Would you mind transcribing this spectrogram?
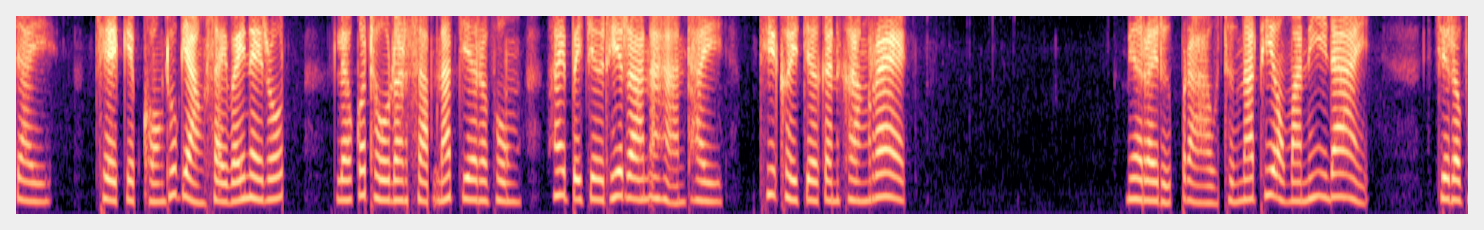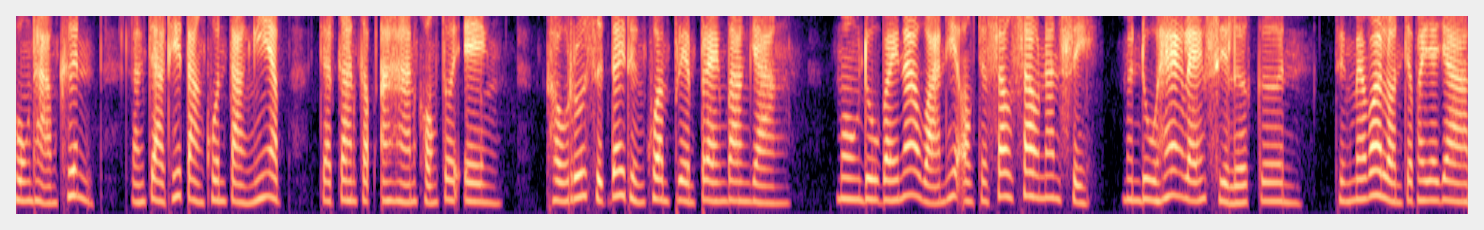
ใจ เชเก็บของทุกอย่างใส่ไว้ในรถ แล้วก็โทรศัพท์นัดเจรพงศ์ให้ไปเจอที่ร้านอาหารไทย ที่เคยเจอกันครั้งแรก มีอะไรหรือเปล่าถึงนัดพี่ออกมานี่ได้เจรพงศ์ถามขึ้น หลังจากที่ต่างคนต่างเงียบ จัดการกับอาหารของตัวเอง เขารู้สึกได้ถึงความเปลี่ยนแปลงบางอย่าง มองดูใบหน้าหวานที่ออกจะเศร้าๆนั่นสิ มันดูแห้งแล้งเสียเหลือเกิน ถึงแม้ว่าหล่อนจะพยายาม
